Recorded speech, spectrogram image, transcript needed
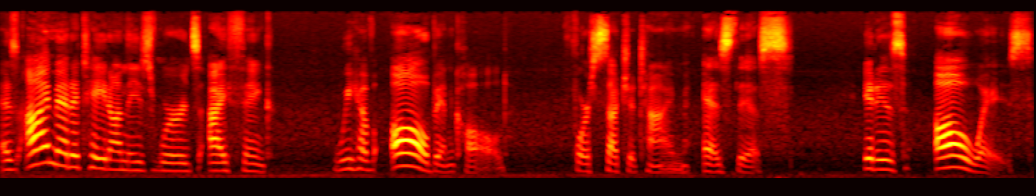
As I meditate on these words, I think we have all been called for such a time as this. It is always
